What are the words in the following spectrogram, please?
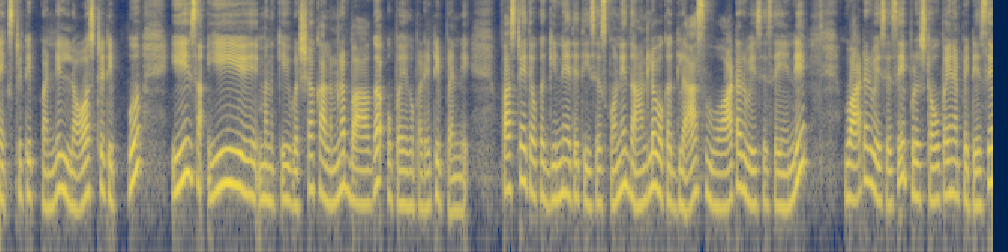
నెక్స్ట్ టిప్ అండి లాస్ట్ టిప్ ఈ ఈ మనకి వర్షాకాలంలో బాగా ఉపయోగపడే టిప్ అండి. ఫస్ట్ అయితే ఒక గిన్నె అయితే తీసేసుకొని దాంట్లో ఒక గ్లాస్ వాటర్ వేసేసేయండి. వాటర్ వేసేసి ఇప్పుడు స్టవ్ పైన పెట్టేసి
